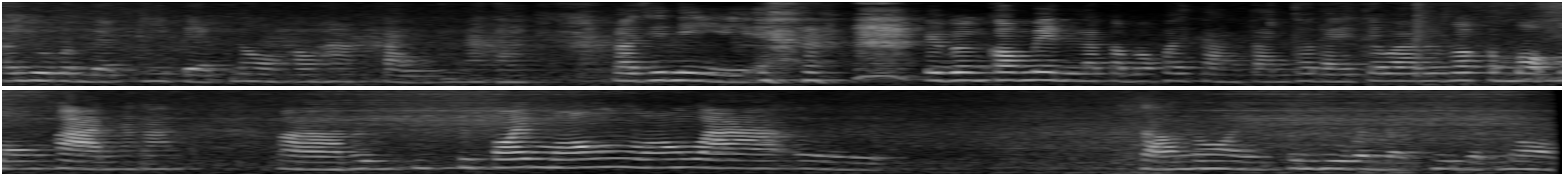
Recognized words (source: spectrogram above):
เขาอยู่กันแบบพี่แบบน้องเขาหักกันนะคะเราที่นี่ไปเบิ่งคอมเมนต์แล้วก็บ่ค่อยต่างกันเท่าใดแต่ว่าเรียกว่ากระบอกมองผ่านนะคะอ่าเพิ่นคือคอยมองมองว่าเออ สาวน้อยเพิ่นอยู่กันแบบพี่แบบน้อง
